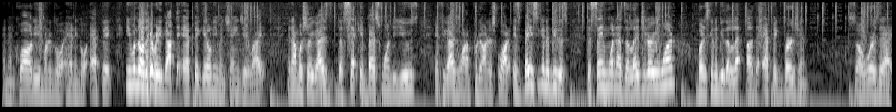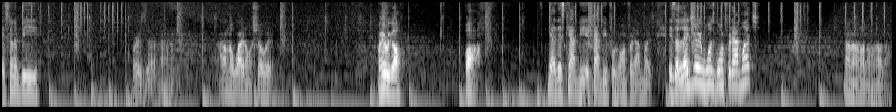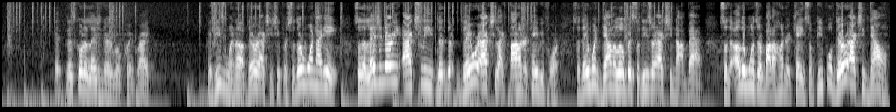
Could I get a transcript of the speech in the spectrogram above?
And then quality, I'm going to go ahead and go epic. Even though they already got the epic, they don't even change it, right? And I'm gonna show you guys the second best one to use if you guys want to put it on your squad. It's basically gonna be this the same one as the legendary one, but it's gonna be the uh, the epic version. So where's it at? It's gonna be where is it at, man? I don't know why I don't show it. Oh, here we go. Oh, yeah, this can't be. It can't be for going for that much. Is the legendary ones going for that much? No, no, hold on, hold on. Let's go to legendary real quick, right? Because these went up. They were actually cheaper. So they're 198. So the legendary actually, the, the, they were actually like 500k before. So they went down a little bit. So these are actually not bad. So the other ones are about 100k. So people, they're actually down,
